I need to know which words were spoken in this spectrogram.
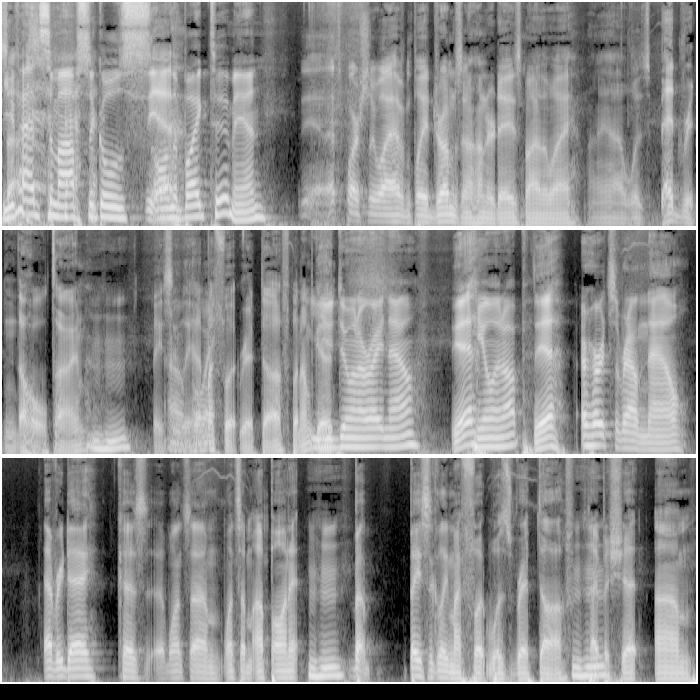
You've had some obstacles Yeah. on the bike too, man. Yeah, that's partially why I haven't played drums in 100 days, by the way. I uh, was bedridden the whole time. Mm-hmm. Basically, Oh, had my foot ripped off, but I'm good. You good. doing all right now? Yeah. Healing up? Yeah. It hurts around now every day because once, I'm, once I'm up on it. Mm-hmm. But basically, my foot was ripped off, type of shit. Um,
